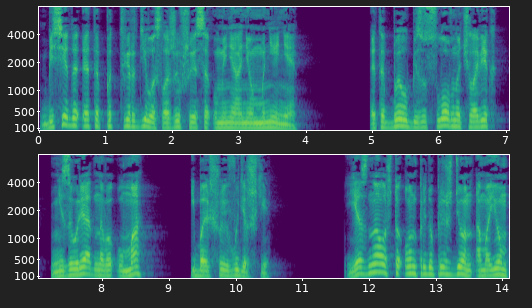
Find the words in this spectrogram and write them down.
Беседа эта подтвердила сложившееся у меня о нем мнение. Это был, безусловно, человек незаурядного ума и большой выдержки. Я знал, что он предупрежден о моем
